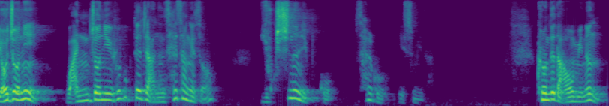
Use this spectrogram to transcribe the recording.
여전히 완전히 회복되지 않은 세상에서 육신을 입고 살고 있습니다. 그런데 나오미는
